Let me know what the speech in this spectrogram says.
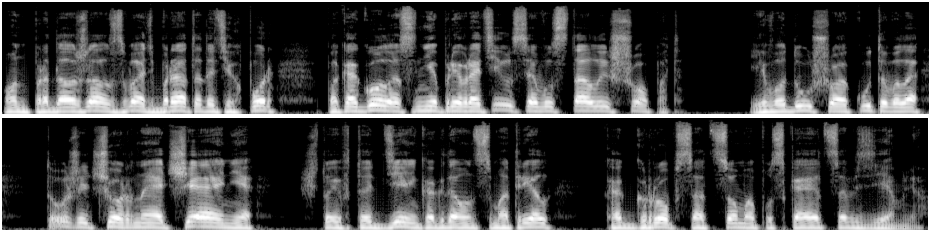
Он продолжал звать брата до тех пор, пока голос не превратился в усталый шепот. Его душу окутывало то же черное отчаяние, что и в тот день, когда он смотрел, как гроб с отцом опускается в землю.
